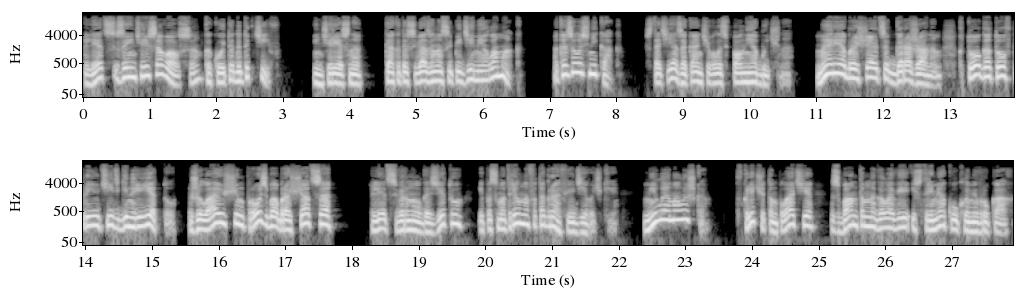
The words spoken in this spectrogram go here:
Лец заинтересовался, какой-то детектив. Интересно, как это связано с эпидемией ломак. Оказалось, никак. Статья заканчивалась вполне обычно. Мэри обращается к горожанам. Кто готов приютить Генриетту? Желающим просьба обращаться... Лед свернул газету и посмотрел на фотографию девочки. Милая малышка. В клетчатом платье, с бантом на голове и с тремя куклами в руках.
